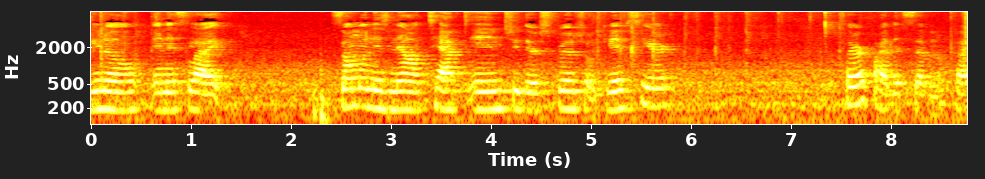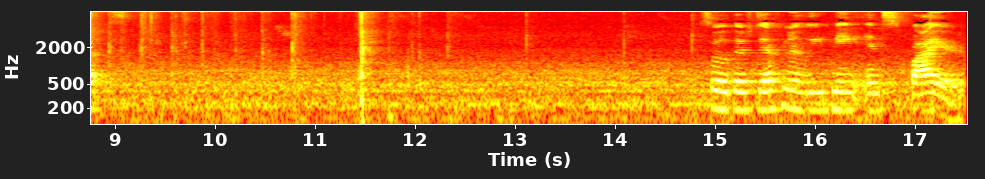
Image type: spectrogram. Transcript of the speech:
you know, and it's like someone is now tapped into their spiritual gifts here. Clarify this Seven of Cups. So there's definitely being inspired.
